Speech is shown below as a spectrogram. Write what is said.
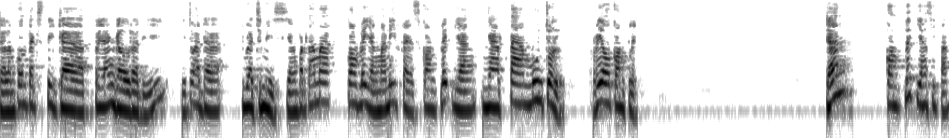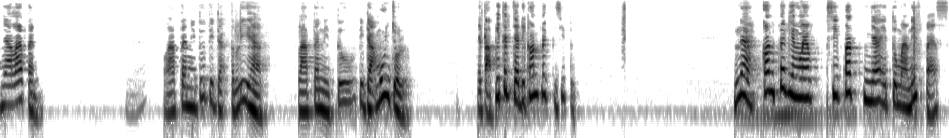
dalam konteks tiga triangle tadi itu ada dua jenis. Yang pertama konflik yang manifest, konflik yang nyata muncul, real konflik. Dan konflik yang sifatnya laten. Laten itu tidak terlihat, laten itu tidak muncul. Tetapi terjadi konflik di situ. Nah, konflik yang sifatnya itu manifest,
